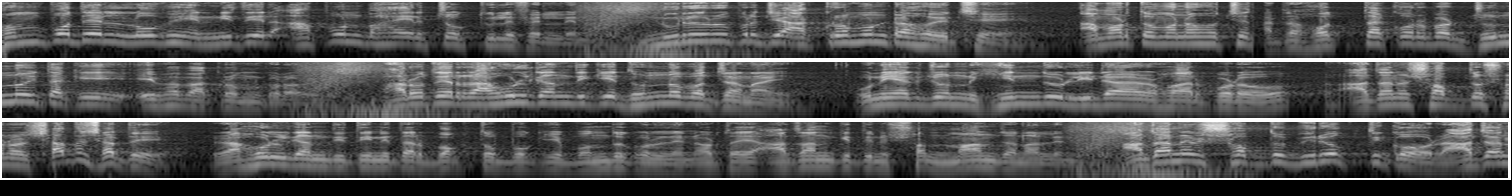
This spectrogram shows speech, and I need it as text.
সম্পদের লোভে নিজের আপন ভাইয়ের চোখ তুলে ফেললেন। নূরের উপর যে আক্রমণটা হয়েছে, আমার তো মনে হচ্ছে হত্যা করবার জন্যই তাকে এভাবে আক্রমণ করা হয়েছে। ভারতের রাহুল গান্ধীকে ধন্যবাদ জানাই। উনি একজন হিন্দু লিডার হওয়ার পরেও আজানের শব্দ শোনার সাথে সাথে রাহুল গান্ধী তিনি তার বক্তব্যকে বন্ধ করলেন, অর্থাৎ আজানকে তিনি সম্মান জানালেন। আজানের শব্দ বিরক্তিকর, আজান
